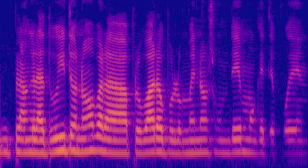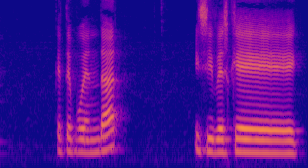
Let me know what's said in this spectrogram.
un plan gratuito, ¿no? Para probar o por lo menos un demo que te pueden, que te pueden dar. Y si ves que,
